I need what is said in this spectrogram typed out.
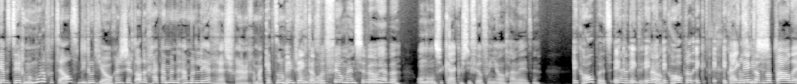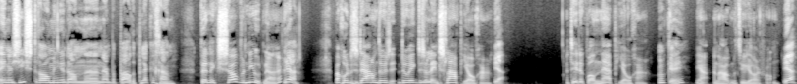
Ik heb het tegen mijn moeder verteld. Die doet yoga. Ze zegt, oh, dat ga ik aan mijn, aan mijn lerares vragen. Maar ik heb er nog Ik niks denk over dat we veel mensen wel hebben onder onze kijkers die veel van yoga weten. Ik hoop het. Ja, ik, ik, denk ik ik, ik hoop dat ik... Ik, ik, Ja, hoop ik denk dat bepaalde energiestromingen dan eh, naar bepaalde plekken gaan. Ben ik zo benieuwd naar. Ja. Maar goed, dus daarom doe, doe ik dus alleen slaapyoga. Ja. Het heet ook wel nap yoga. Oké. Ja, en daar hou ik natuurlijk heel erg van. Ja.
